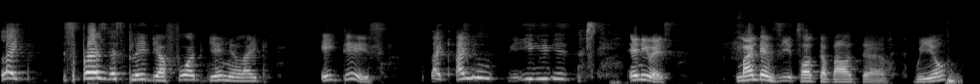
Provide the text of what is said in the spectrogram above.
Like Spurs just played their fourth game in like eight days. Like, are you? you, you anyways, Mandem Z talked about the wheel.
